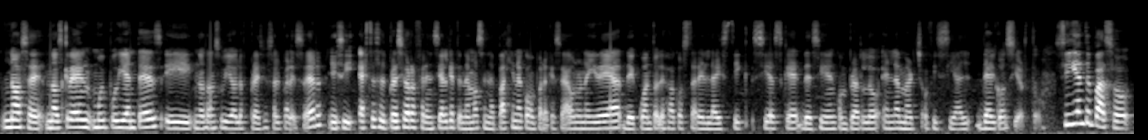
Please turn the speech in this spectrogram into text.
no sé, nos creen muy pudientes y nos han subido los precios al parecer. Y sí, este es el precio referencial que tenemos en la página como para que se hagan una idea de cuánto les va a costar el Lightstick si es que deciden comprarlo en la merch oficial del concierto. Siguiente paso,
